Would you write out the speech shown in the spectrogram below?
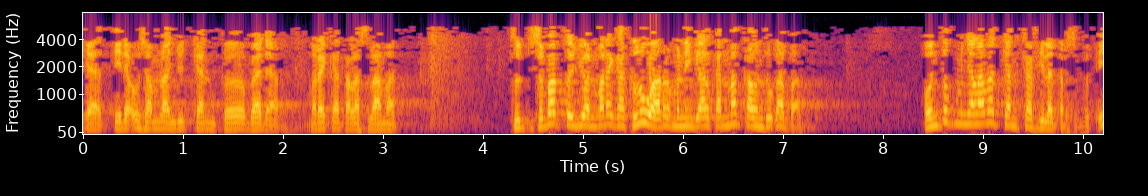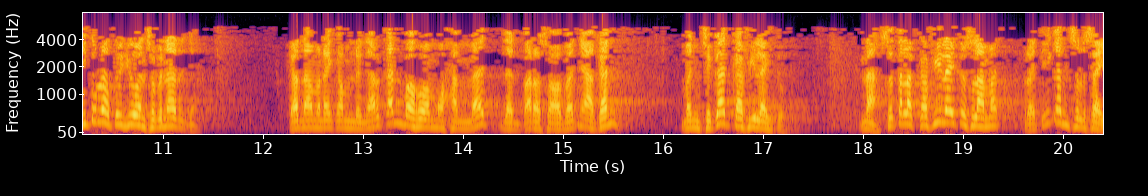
Ya tidak usah melanjutkan ke Badar. Mereka telah selamat. Sebab tujuan mereka keluar meninggalkan Makkah untuk apa untuk menyelamatkan kafilah tersebut. Itulah tujuan sebenarnya. Karena mereka mendengarkan bahwa Muhammad dan para sahabatnya akan mencegat kafilah itu. Nah, setelah kafilah itu selamat, berarti kan selesai.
